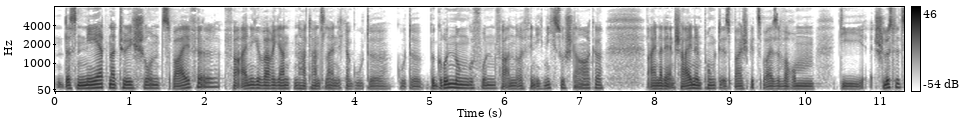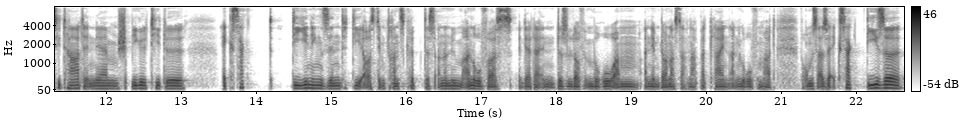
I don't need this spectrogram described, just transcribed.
das nähert natürlich schon Zweifel. Für einige Varianten hat Hans Leindiger gute, gute Begründungen gefunden, für andere finde ich nicht so starke. Einer der entscheidenden Punkte ist beispielsweise, warum die Schlüsselzitate in dem Spiegeltitel exakt diejenigen sind, die aus dem Transkript des anonymen Anrufers, der da in Düsseldorf im Büro am, an dem Donnerstag nach Bad Klein angerufen hat, warum es also exakt diese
